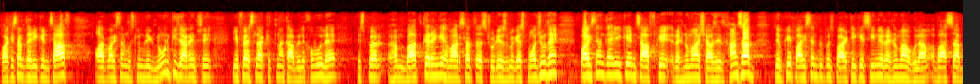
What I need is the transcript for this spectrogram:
پاکستان تحریک انصاف اور پاکستان مسلم لیگ نون کی جانب سے یہ فیصلہ کتنا قابل قبول ہے، اس پر ہم بات کریں گے۔ ہمارے ساتھ اسٹوڈیوز میں گیسٹ موجود ہیں۔ پاکستان تحریک انصاف کے رہنما شاہزید خان صاحب، جبکہ پاکستان پیپلز پارٹی کے سینئر رہنما غلام عباس صاحب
